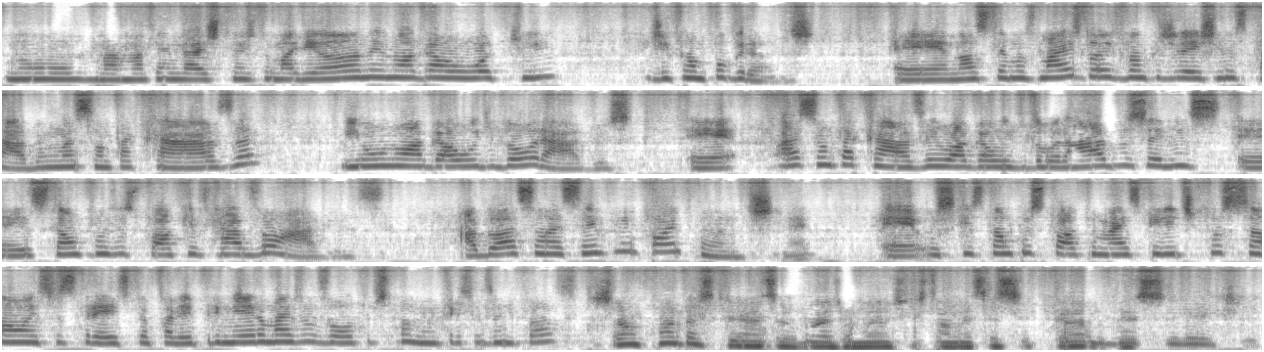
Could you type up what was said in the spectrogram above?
no, na Maternidade Cândido Mariana e no HU aqui de Campo Grande. É, nós temos mais dois bancos de leite no estado, um na Santa Casa e um no HU de Dourados. É, a Santa Casa e o HU de Dourados, eles é, estão com os estoques razoáveis. A doação é sempre importante, né? É, os que estão com estoque mais crítico são esses três que eu falei primeiro, mas os outros também precisam de doação. São quantas crianças, mais ou menos, que estão necessitando desse leite?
